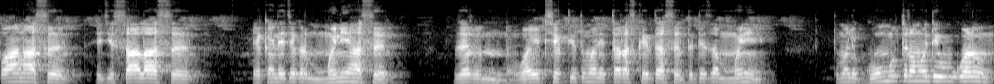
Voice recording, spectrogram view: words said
पान असेल ह्याची साल असेल एखाद्याच्याकडं मणी असेल जर वाईट शक्ती तुम्हाला त्रास करीत असेल तर त्याचा मणी तुम्हाला गोमूत्रामध्ये उगाळून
